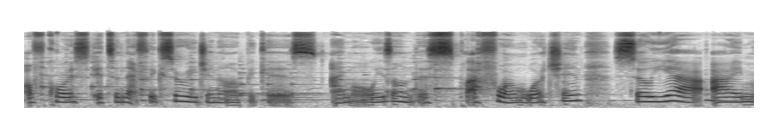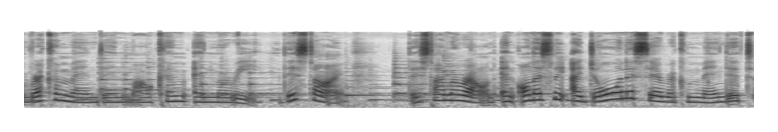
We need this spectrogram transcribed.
Of course, it's a Netflix original because I'm always on this platform watching. So, yeah, I'm recommending Malcolm and Marie this time. This time around, and honestly, I don't want to say recommend it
